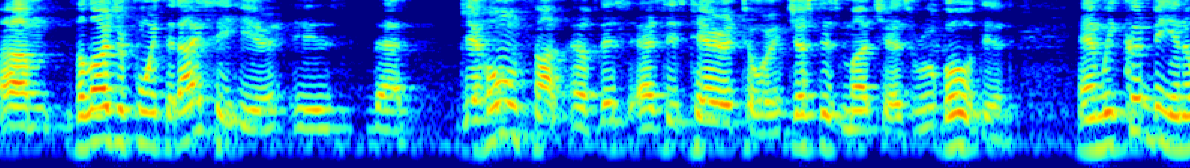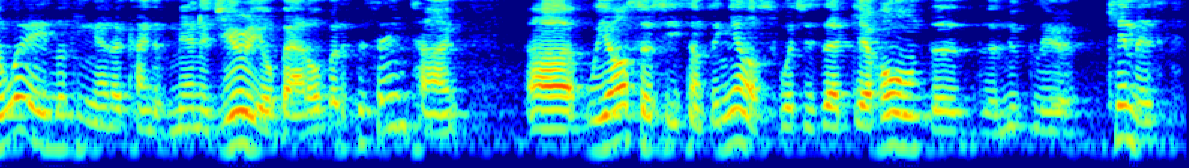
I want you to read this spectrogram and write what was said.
Um, the larger point that I see here is that Guéron thought of this as his territory just as much as Roubault did. And we could be, in a way, looking at a kind of managerial battle, but at the same time, uh, we also see something else, which is that Guéron, the, the nuclear chemist,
